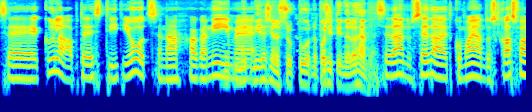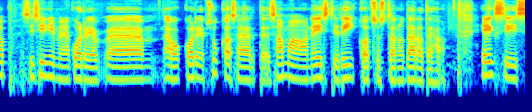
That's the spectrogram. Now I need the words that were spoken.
see kõlab tõesti idiootsena, aga nii me. mis asi on struktuurne positiivne lõhe? see tähendab seda, et kui majandus kasvab, siis inimene korjab äh,, korjab sukasäärde, sama on Eesti riik otsustanud ära teha. ehk siis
